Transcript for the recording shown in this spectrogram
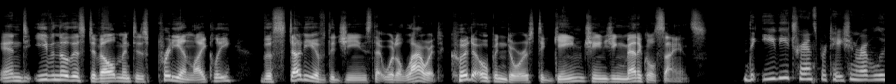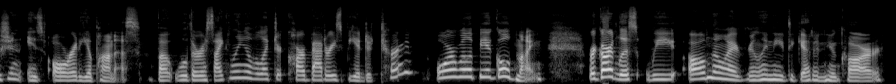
And even though this development is pretty unlikely, the study of the genes that would allow it could open doors to game changing medical science. The EV transportation revolution is already upon us, but will the recycling of electric car batteries be a deterrent or will it be a gold mine? Regardless, we all know I really need to get a new car.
